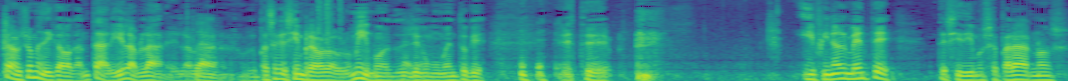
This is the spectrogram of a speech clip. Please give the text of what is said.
Claro, yo me dedicaba a cantar y él a hablar, él a hablar. Claro. Lo que pasa es que siempre hablaba lo mismo. Entonces Claro. llega un momento que, este, y finalmente decidimos separarnos,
